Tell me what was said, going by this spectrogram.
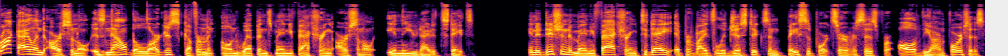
Rock Island Arsenal is now the largest government owned weapons manufacturing arsenal in the United States. In addition to manufacturing, today it provides logistics and base support services for all of the armed forces.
